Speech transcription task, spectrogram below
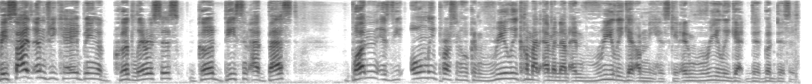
Besides MGK being a good lyricist, good, decent at best, Budden is the only person who can really come at Eminem and really get underneath his skin and really get di- good disses.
